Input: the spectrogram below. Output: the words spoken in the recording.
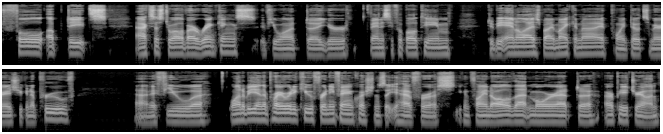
full updates, access to all of our rankings, if you want uh, your fantasy football team to be analyzed by Mike and I, point out some areas you can improve. Uh, if you uh, want to be in the priority queue for any fan questions that you have for us, you can find all of that and more at uh, our Patreon.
